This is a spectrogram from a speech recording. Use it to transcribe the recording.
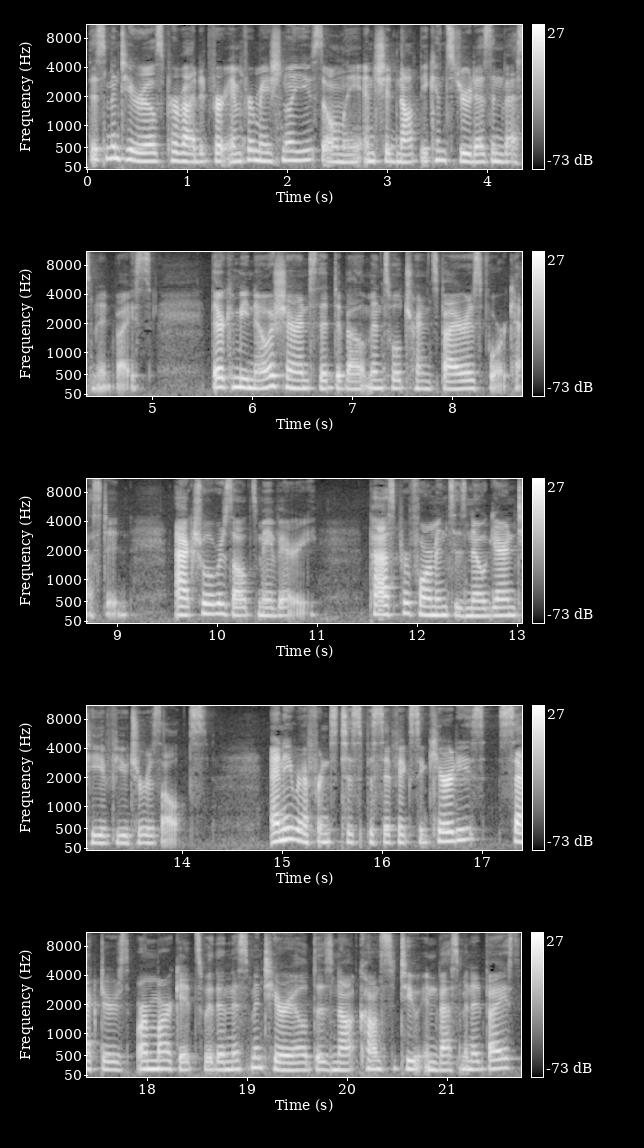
This material is provided for informational use only and should not be construed as investment advice. There can be no assurance that developments will transpire as forecasted. Actual results may vary. Past performance is no guarantee of future results. Any reference to specific securities, sectors, or markets within this material does not constitute investment advice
